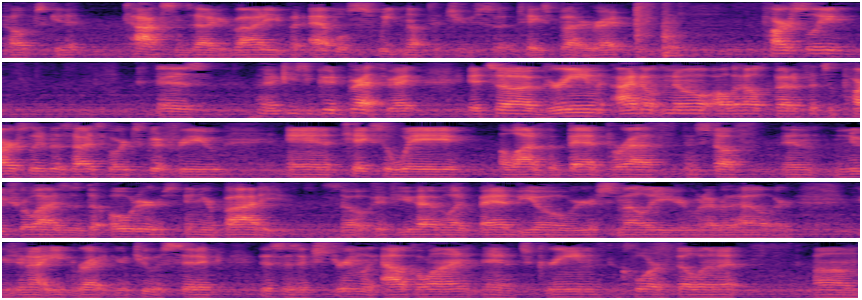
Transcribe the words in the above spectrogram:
helps get toxins out of your body, but apples sweeten up the juice so it tastes better, right? Parsley is it gives you good breath, right? It's uh, green. I don't know all the health benefits of parsley besides where it's good for you, and it takes away a lot of the bad breath and stuff, and neutralizes the odors in your body. So if you have like bad BO or you're smelly or whatever the hell, or because you're not eating right, you're too acidic, this is extremely alkaline and it's green, the chlorophyll in it. Um,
